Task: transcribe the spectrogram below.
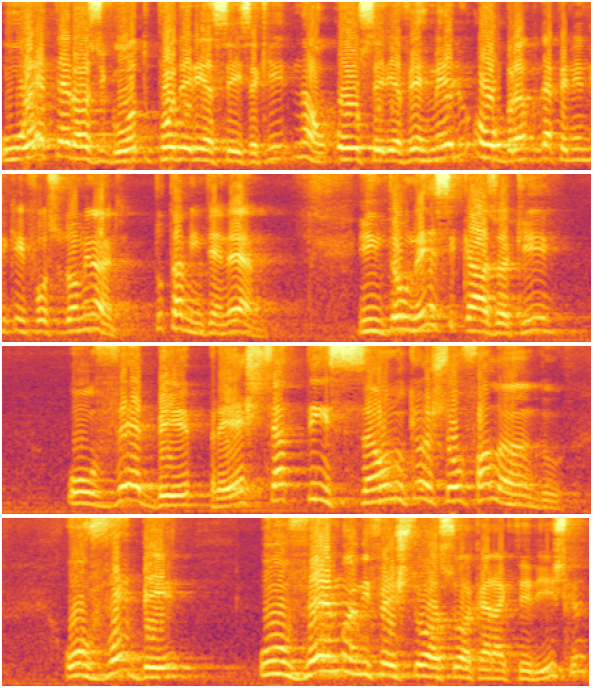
o heterozigoto poderia ser isso aqui? Não, ou seria vermelho ou branco, dependendo de quem fosse o dominante. Tu tá me entendendo? Então, nesse caso aqui, o VB, preste atenção no que eu estou falando. O VB, o V manifestou a sua característica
